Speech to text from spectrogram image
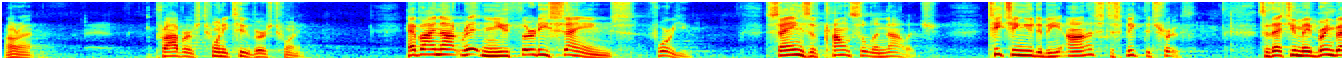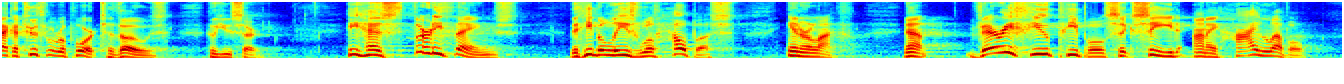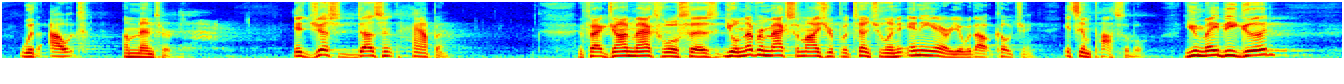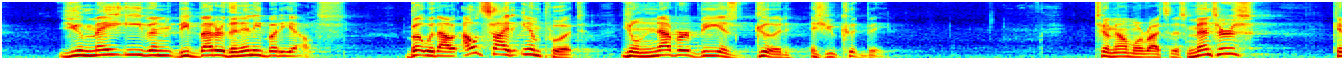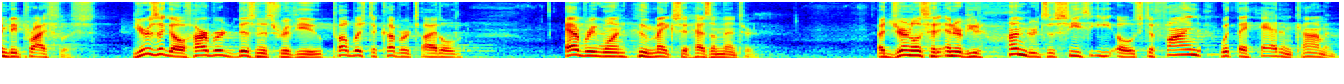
All right. Proverbs 22, verse 20. Have I not written you 30 sayings for you? Sayings of counsel and knowledge, teaching you to be honest, to speak the truth, so that you may bring back a truthful report to those who you serve. He has 30 things that he believes will help us in our life. Now, very few people succeed on a high level without a mentor. It just doesn't happen. In fact, John Maxwell says you'll never maximize your potential in any area without coaching. It's impossible. You may be good, you may even be better than anybody else, but without outside input, you'll never be as good as you could be. Tim Elmore writes this Mentors can be priceless. Years ago, Harvard Business Review published a cover titled, Everyone Who Makes It Has a Mentor. A journalist had interviewed hundreds of CEOs to find what they had in common.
